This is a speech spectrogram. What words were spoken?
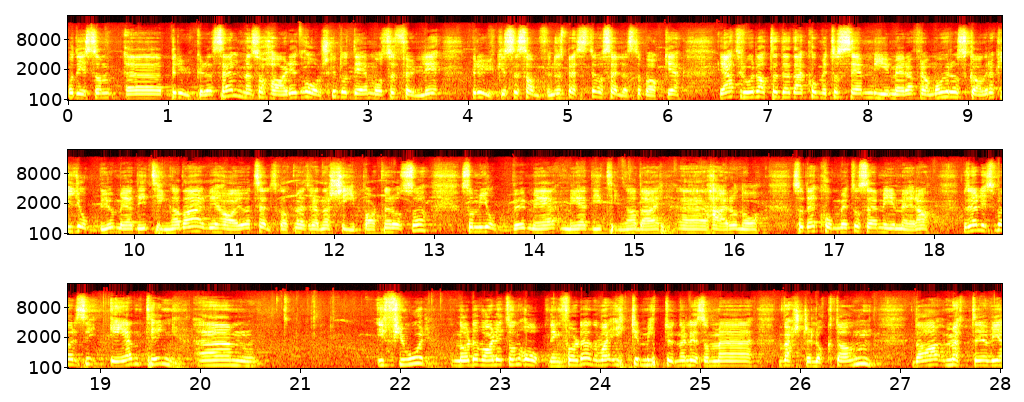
og de som eh, bruker det selv. Men så har de et overskudd, og det må selvfølgelig brukes til samfunnets beste og selges tilbake. Jeg tror at det der kommer til å se mye mer av framover, og Skagerrak jobber jo med de tinga der. Vi har jo et selskap som heter Energipartner også, som jobber med, med de tinga der eh, her og nå. Så det kommer vi til å se mye mer av. Så jeg har lyst til å bare si én ting. Um, i fjor, når det var litt sånn åpning for det, det var ikke midt under liksom eh, verste lockdownen, da møtte vi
